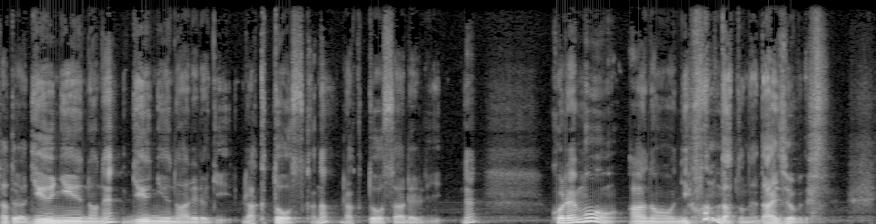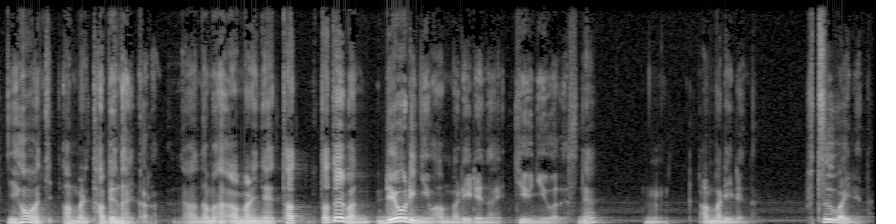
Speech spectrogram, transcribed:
ば牛乳のね牛乳のアレルギー。ラクトースかな？ラクトースアレルギー。ね。これもあの日本だとね大丈夫です。日本はあんまり食べないから。ああんまりねた例えば料理にはあんまり入れない牛乳はですね。うん。あんまり入れない。普通は入れない。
